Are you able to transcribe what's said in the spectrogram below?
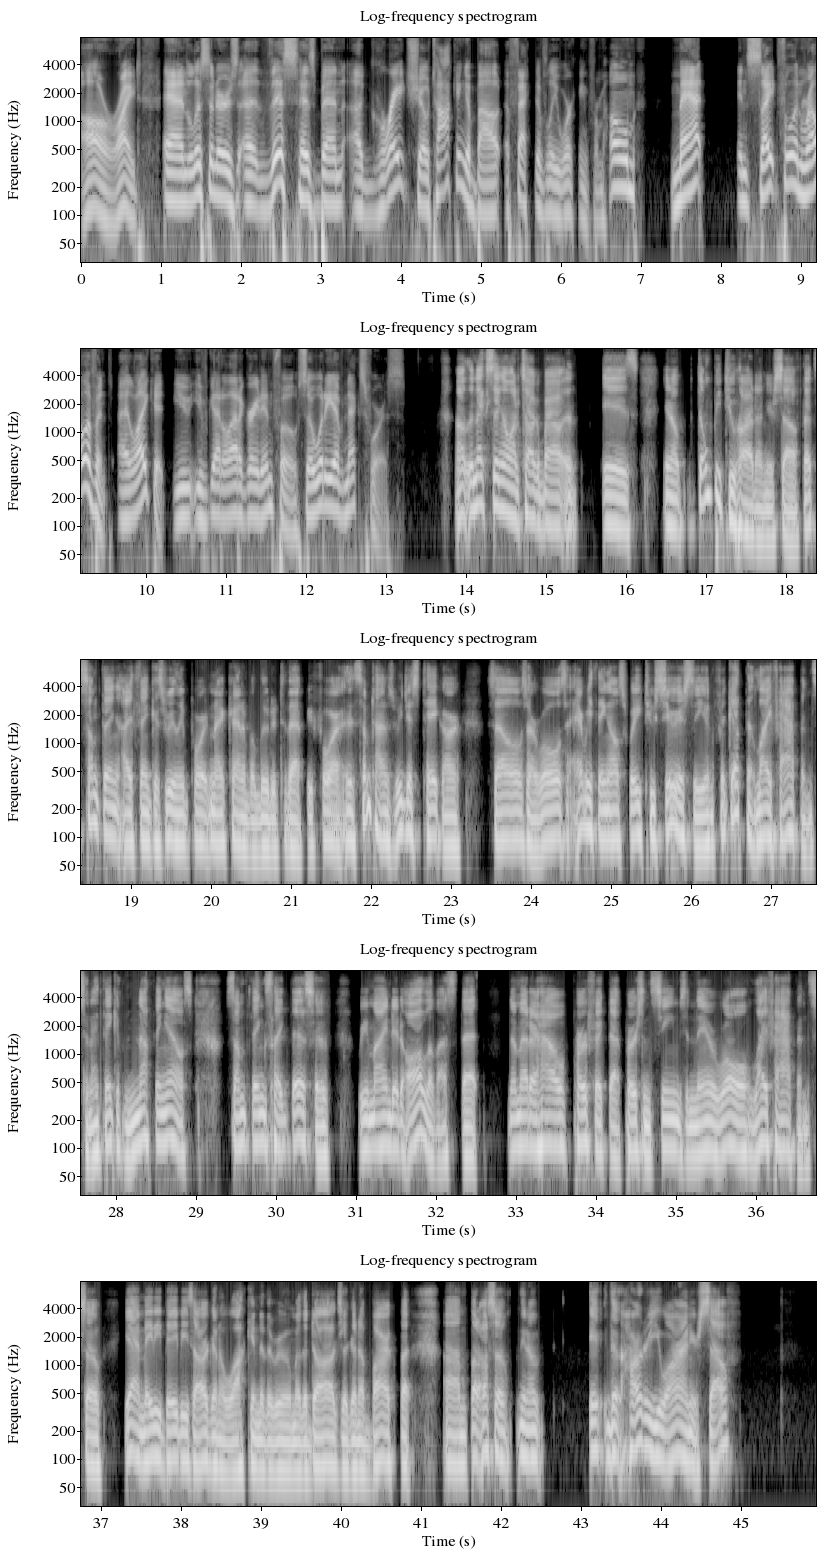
All right. And listeners, uh, this has been a great show talking about effectively working from home. Matt, insightful and relevant. I like it. You you've got a lot of great info. So what do you have next for us? Well, the next thing I want to talk about is, you know, don't be too hard on yourself. That's something I think is really important. I kind of alluded to that before. Sometimes we just take ourselves, our roles, everything else way too seriously and forget that life happens. And I think if nothing else, some things like this have reminded all of us that no matter how perfect that person seems in their role, life happens. So yeah, maybe babies are going to walk into the room or the dogs are going to bark, but um, but also, you know, it, the harder you are on yourself,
